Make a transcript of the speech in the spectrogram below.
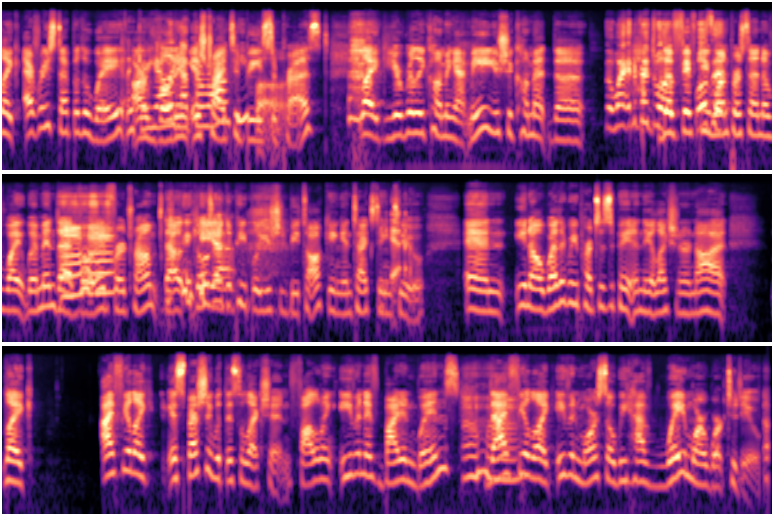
like every step of the way Like, our voting is tried wrong to be suppressed. like you're really coming at me. You should come at the The white individual, the 51% of white women that voted for Trump. That, those Mm-hmm. Yeah. are the people you should be talking and texting to. And you know, whether we participate in the election or not, like I feel like, especially with this election, following even if Biden wins, that I feel like even more so we have way more work to do Mm-hmm.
